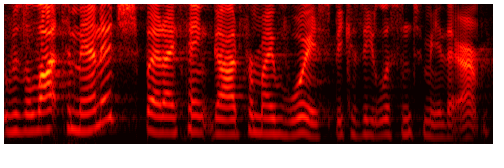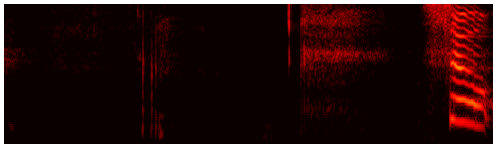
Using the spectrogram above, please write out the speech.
It was a lot to manage, but I thank God for my voice because he listened to me there. Um, so,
